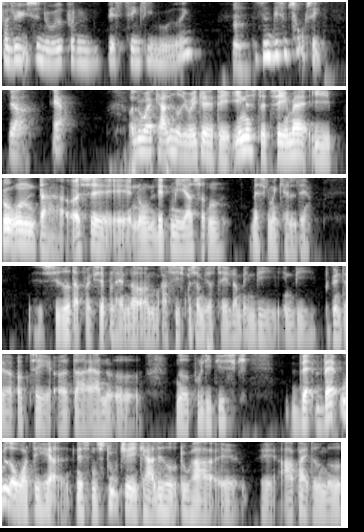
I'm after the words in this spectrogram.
forløse noget på den bedst tænkelige måde. Ikke? Mm. Så sådan ligesom to ting. Ja. Ja. Og nu er kærlighed jo ikke det eneste tema i bogen. Der er også øh, nogle lidt mere sådan, hvad skal man kalde det, sider, der for eksempel handler om racisme, som vi også talte om, inden vi, inden vi begyndte at optage, og der er noget, noget politisk. Hvad, hvad ud over det her næsten studie i kærlighed, du har øh, øh, arbejdet med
